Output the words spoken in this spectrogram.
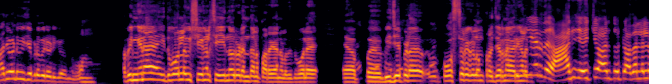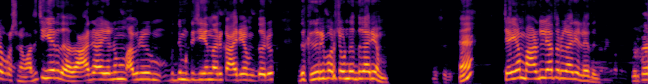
ആദ്യമായിട്ട് ബി ജെ പിയുടെ പരിപാടിക്ക് വന്നു. അപ്പൊ ഇങ്ങനെ ഇതുപോലുള്ള വിഷയങ്ങൾ ചെയ്യുന്നവരോട് എന്താണ് പറയാനുള്ളത്? ഇതുപോലെ ബി ജെ പിയുടെ പോസ്റ്ററുകളും പ്രചരണ കാര്യങ്ങളും ചെയ്യരുത്. ആര് ജയിച്ചോ ആര് തോറ്റോ അതല്ലല്ലോ പ്രശ്നം. അത് ചെയ്യരുത്. അത് ആരായാലും അവർ ബുദ്ധിമുട്ടി ചെയ്യുന്ന ഒരു കാര്യം ഇതൊരു ഇത് കീറി പറിച്ചോണ്ട് എന്ത് കാര്യം? ഏ? ചെയ്യാൻ പാടില്ലാത്തൊരു കാര്യല്ലേ ഇത്? ഇവിടുത്തെ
